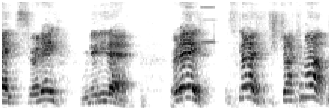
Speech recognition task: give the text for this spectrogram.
Legs. Ready? We're nearly there. Ready? Let's go. Just jack them out.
